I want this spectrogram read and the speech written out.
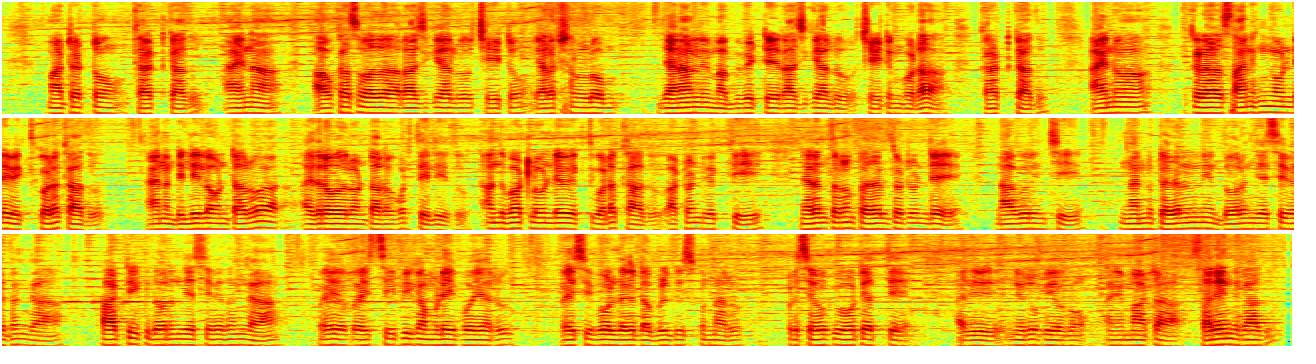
మాట్లాడటం కరెక్ట్ కాదు. ఆయన అవకాశవాద రాజకీయాలు చేయటం ఎలక్షన్లో జనాల్ని మభ్యపెట్టే రాజకీయాలు చేయటం కూడా కరెక్ట్ కాదు. ఆయన ఇక్కడ స్థానికంగా ఉండే వ్యక్తి కూడా కాదు. ఆయన ఢిల్లీలో ఉంటారో హైదరాబాద్లో ఉంటారో కూడా తెలియదు అందుబాటులో ఉండే వ్యక్తి కూడా కాదు. అటువంటి వ్యక్తి నిరంతరం ప్రజలతో ఉండే నా గురించి నన్ను ప్రజల్ని దూరం చేసే విధంగా పార్టీకి దూరం చేసే విధంగా వై వైసీపీకి అమ్ముడైపోయారు. వైసీపీ వాళ్ళ దగ్గర డబ్బులు తీసుకున్నారు. ఇప్పుడు శివకి ఓటేస్తే అది నిరుపయోగం అనే మాట సరైనది కాదు.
